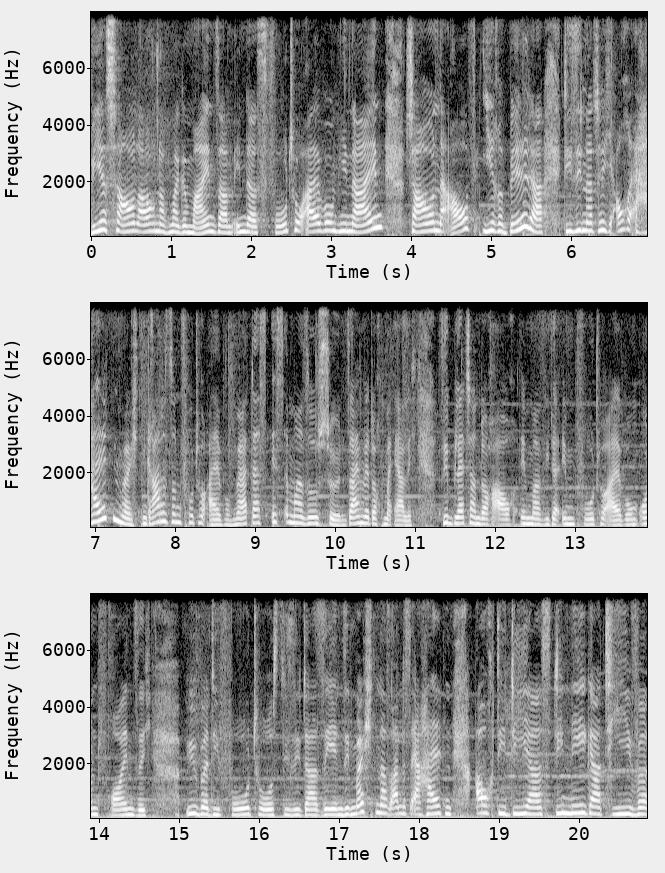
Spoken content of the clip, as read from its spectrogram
wir schauen auch noch mal gemeinsam in das Fotoalbum hinein, schauen auf Ihre Bilder die sie natürlich auch erhalten möchten. Gerade so ein Fotoalbum, ja, das ist immer so schön. Seien wir doch mal ehrlich. Sie blättern doch auch immer wieder im Fotoalbum und freuen sich über die Fotos, die sie da sehen. Sie möchten das alles erhalten, auch die Dias, die Negative.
